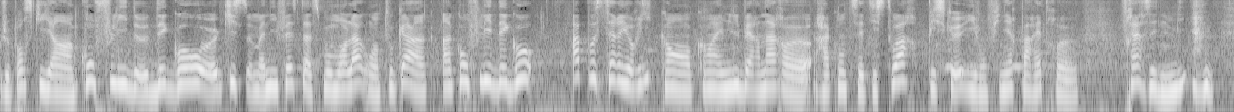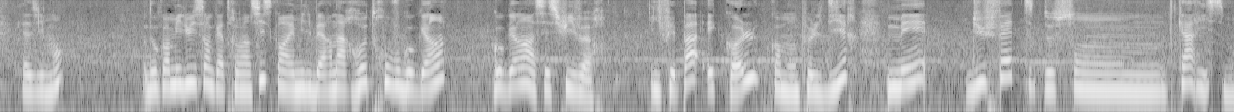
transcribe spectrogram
je pense qu'il y a un conflit de- d'ego euh, qui se manifeste à ce moment-là, ou en tout cas un, un conflit d'ego a posteriori quand, quand Émile Bernard euh, raconte cette histoire, puisqu'ils vont finir par être euh, frères ennemis, quasiment. Donc en 1886, quand Émile Bernard retrouve Gauguin, Gauguin a ses suiveurs. Il fait pas école, comme on peut le dire, mais du fait de son charisme,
